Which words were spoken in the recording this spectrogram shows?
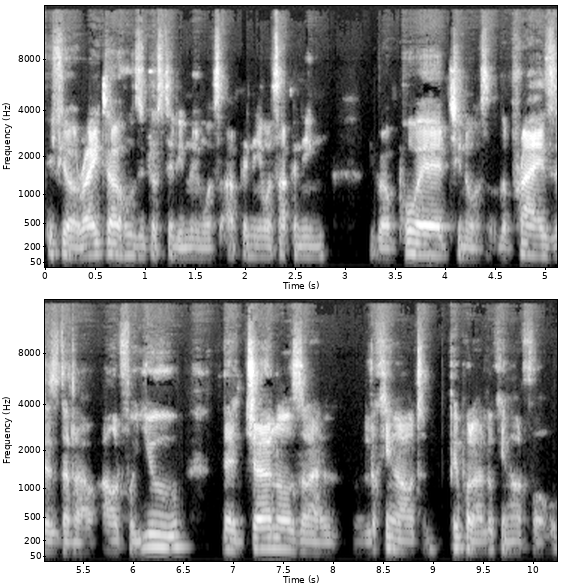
if you're a writer who's interested in knowing what's happening, what's happening. If you're a poet, you know the prizes that are out for you, the journals that are looking out, people are looking out for,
